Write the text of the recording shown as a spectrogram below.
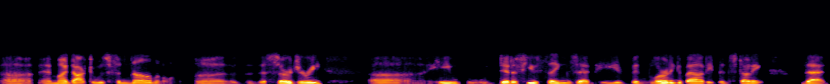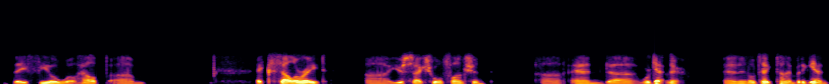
and my doctor was phenomenal. the surgery uh, he did a few things that he had been learning about, he'd been studying, that they feel will help um, accelerate uh, your sexual function, uh, and uh, we're getting there. And it'll take time. But again,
